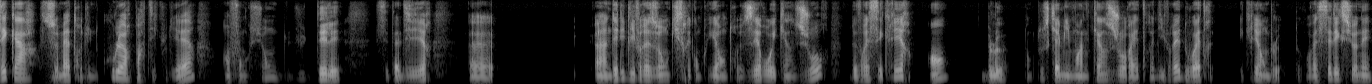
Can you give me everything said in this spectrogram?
écarts se mettent d'une couleur particulière en fonction du délai, c'est-à-dire euh, un délai de livraison qui serait compris entre 0 et 15 jours devrait s'écrire en bleu. Donc tout ce qui a mis moins de 15 jours à être livré doit être écrit en bleu. Donc on va sélectionner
